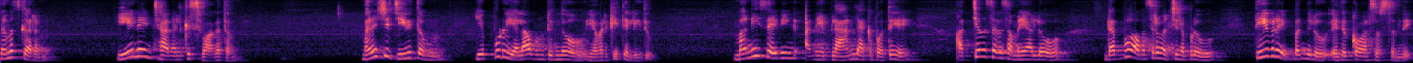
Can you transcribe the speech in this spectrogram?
నమస్కారం. ఏ నైన్ ఛానల్కి స్వాగతం? మనిషి జీవితం ఎప్పుడు ఎలా ఉంటుందో ఎవరికీ తెలియదు మనీ సేవింగ్ అనే ప్లాన్ లేకపోతే అత్యవసర సమయాల్లో డబ్బు అవసరం వచ్చినప్పుడు తీవ్ర ఇబ్బందులు ఎదుర్కోవాల్సి వస్తుంది.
